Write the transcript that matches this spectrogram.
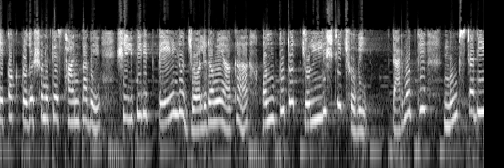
একক প্রদর্শনীতে স্থান পাবে শিল্পীর তেল ও জল রঙে আঁকা অন্তত চল্লিশটি ছবি। তার মধ্যে নোট স্টাডি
